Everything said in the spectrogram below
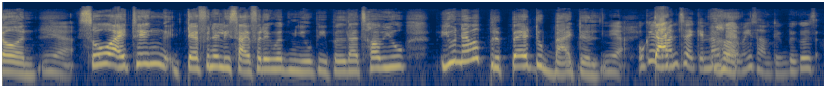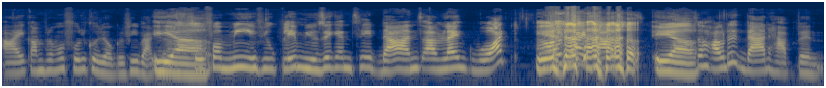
turn Yeah. so i think definitely ciphering with new people that's how you you never prepare to battle Yeah. Okay, That- one second. Now Huh. tell me something because I come from a full choreography background. Yeah. So for me, if you play music and say dance, I'm like, what? How do I dance? yeah So how did that happen?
